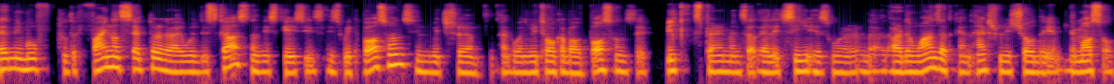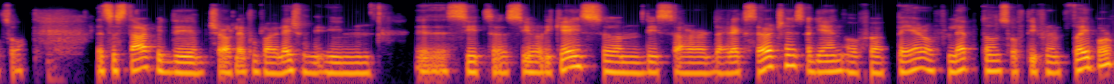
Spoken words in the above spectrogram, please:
let me move to the final sector that I will discuss. In this case is, is with bosons, in which uh, when we talk about bosons, the big experiments at LHC is where are the ones that can actually show the, the muscle. So let's start with the charged lepton violation in uh, SIT uh, zero decays. Um, these are direct searches, again, of a pair of leptons of different flavor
